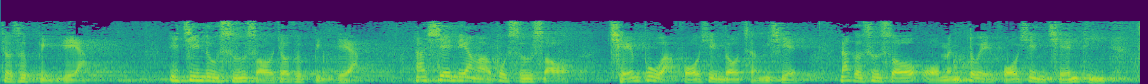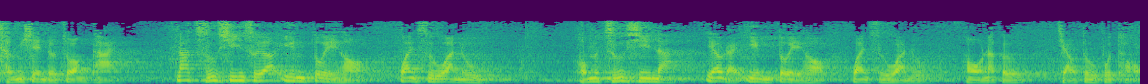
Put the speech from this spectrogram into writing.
就是比量，一进入思索就是比量，那限量啊不失守，全部啊佛性都呈现。那个是说我们对佛性前提呈现的状态，那执心是要应对哈万事万物，我们执心呐要来应对哈万事万物。哦，那个角度不同，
